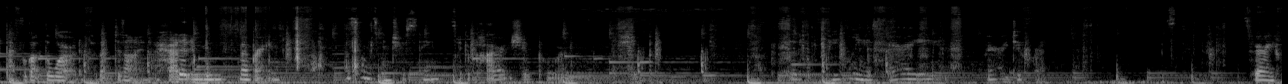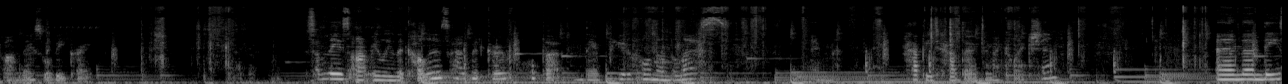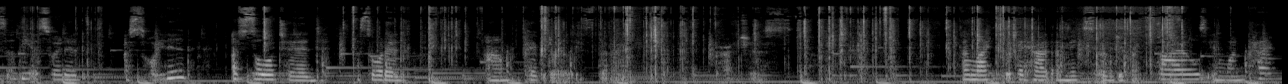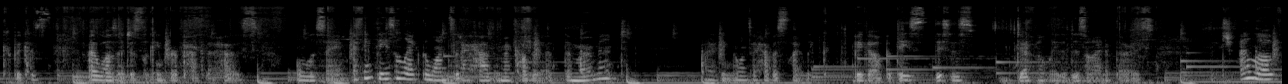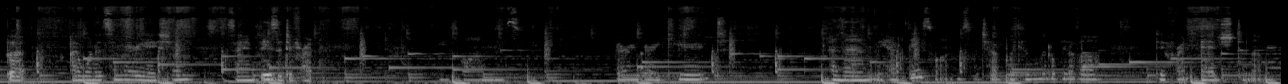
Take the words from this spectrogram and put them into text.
I forgot the word for that design. I had it in my brain. That sounds interesting. It's like a pirate ship or ship. The feeling is very, very different. It's, it's very fun. These will be great. Some of these aren't really the colors I would go for, but they're beautiful nonetheless. I'm happy to have those in my collection. And then these are the assorted, assorted, assorted, assorted um, paper doilies that I purchased. I liked that they had a mix of different styles in one pack because I wasn't just looking for a pack that has all the same. I think these are like the ones that I have in my cupboard at the moment. I think the ones I have are slightly bigger, but these this is definitely the design of those, which I love, but I wanted some variation. Same, these are different. These ones, very, very cute. And then we have these ones, which have like a little bit of a different edge to them.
